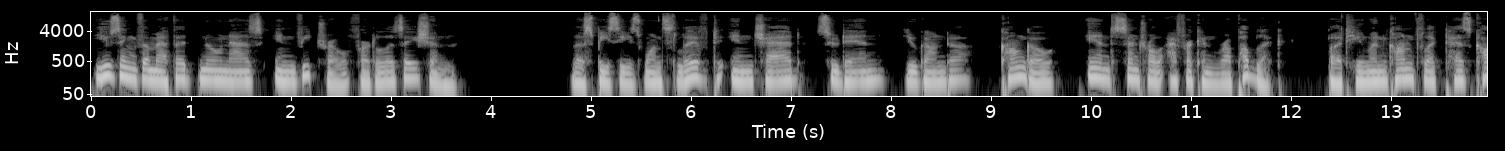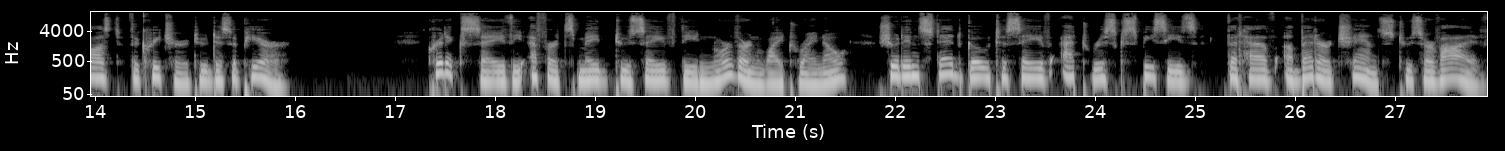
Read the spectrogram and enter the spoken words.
using the method known as in vitro fertilization. The species once lived in Chad, Sudan, Uganda, Congo, and Central African Republic but human conflict has caused the creature to disappear. Critics say the efforts made to save the northern white rhino should instead go to save at-risk species that have a better chance to survive.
